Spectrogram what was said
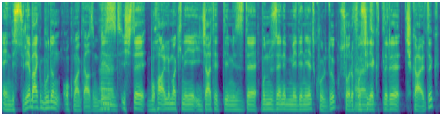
endüstriye belki buradan okumak lazım. Biz evet. işte buharlı makineyi icat ettiğimizde bunun üzerine bir medeniyet kurduk. Sonra fosil evet. yakıtları çıkardık.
